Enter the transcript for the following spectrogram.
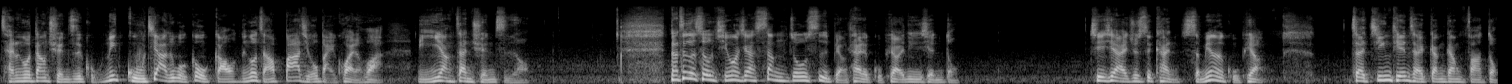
才能够当全值股，你股价如果够高，能够涨到八九百块的话，你一样占全值哦。那这个时候情况下，上周四表态的股票一定先动，接下来就是看什么样的股票在今天才刚刚发动。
